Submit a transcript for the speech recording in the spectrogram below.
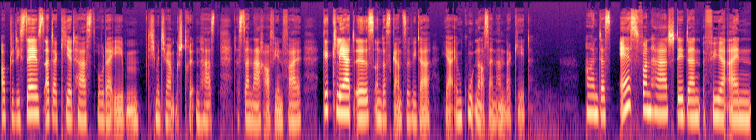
ob du dich selbst attackiert hast oder eben dich mit jemandem gestritten hast, dass danach auf jeden Fall geklärt ist und das Ganze wieder ja im Guten auseinandergeht. Und das S von Hart steht dann für ein,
